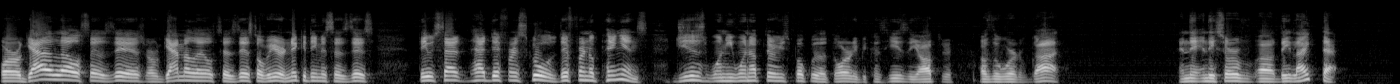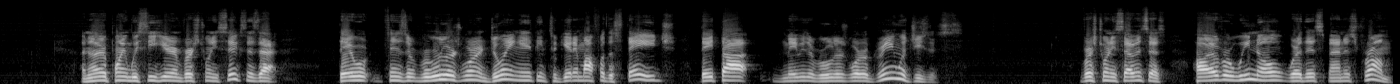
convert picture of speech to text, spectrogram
or Galileo says this, or Gamaliel says this over here, Nicodemus says this. They had different schools, different opinions. Jesus, when he went up there, he spoke with authority because he's the author of the Word of God. And they, and they sort of, uh, they liked that. Another point we see here in verse 26 is that they were, since the rulers weren't doing anything to get him off of the stage, they thought maybe the rulers were agreeing with Jesus. Verse 27 says, However, we know where this man is from,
